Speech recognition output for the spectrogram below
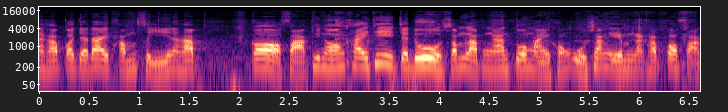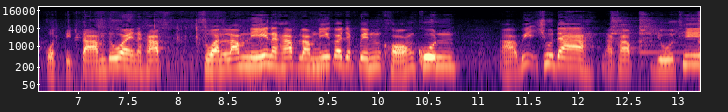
นะครับ ก็จะได้ทำสีนะครับ ก็ฝากพี่น้องใครที่จะดูสำหรับงานตัวใหม่ของอู่ช่างเอ็มนะครับ ก็ฝากกดติดตามด้วยนะครับ ส่วนลำนี้นะครับลำนี้ก็จะเป็นของคุณวิชุดานะครับ อยู่ที่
